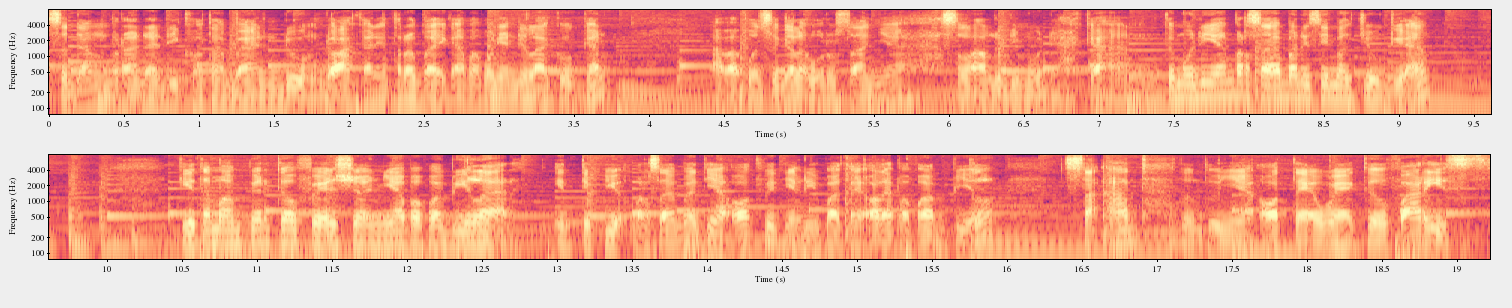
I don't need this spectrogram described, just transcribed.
sedang berada di kota Bandung. Doakan yang terbaik apa pun yang dilakukan, apa pun segala urusannya selalu dimudahkan. Kemudian persahabat disimak juga, kita mampir ke fashionnya Papa Bilar. Intip yuk persahabat ya outfit yang dipakai oleh Papa Bill saat tentunya OTW ke Paris.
